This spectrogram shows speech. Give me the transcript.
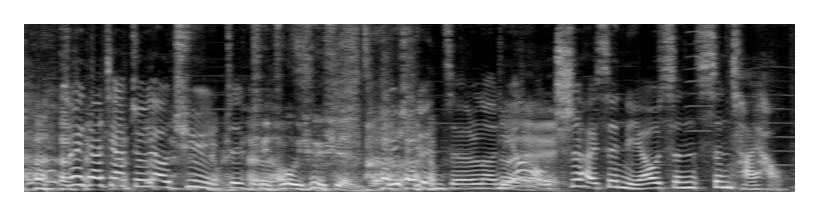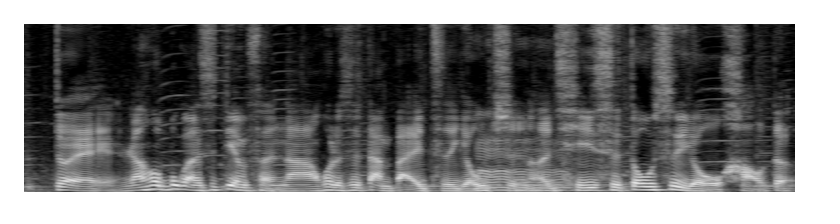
所以大家就要去 这个去做去选择，去选择了。你要好吃还是你要身身材好？对。然后不管是淀粉啊，或者是蛋白质、油脂呢，其实都是有好的。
